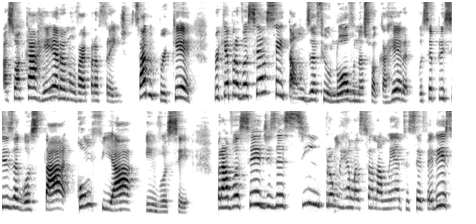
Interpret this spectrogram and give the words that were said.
a sua carreira não vai para frente. Sabe por quê? Porque para você aceitar um desafio novo na sua carreira, você precisa gostar, confiar em você. Para você dizer sim para um relacionamento e ser feliz,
